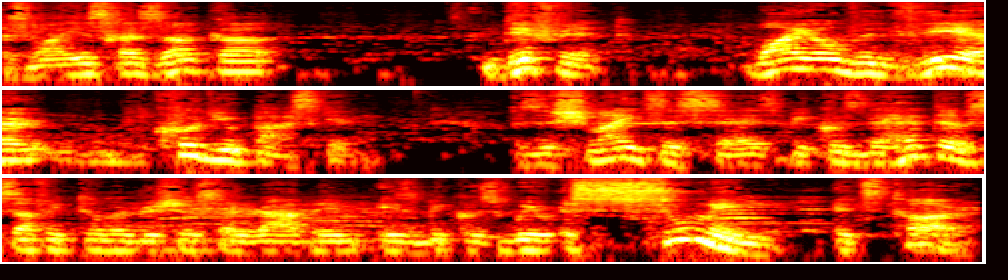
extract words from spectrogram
that's why is Chazaka different? Why over there could you pass? As the Shmaitzer says, because the head of Safik Tomer B'Shus HaRabim is because we're assuming it's Tar.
